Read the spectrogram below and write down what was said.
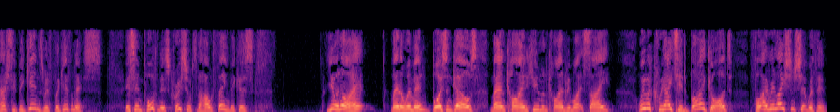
actually begins with forgiveness. It's important, it's crucial to the whole thing because you and I men and women, boys and girls, mankind, humankind, we might say, we were created by God for a relationship with Him,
